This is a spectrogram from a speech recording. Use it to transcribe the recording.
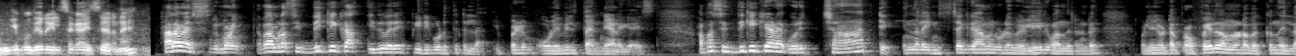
എനിക്ക് പുതിയ റീൽസ് ഒക്കെ അയച്ചു തരണേ. ഹലോ ഗൈസ് ഗുഡ് മോർണിംഗ് അപ്പോൾ നമ്മുടെ സിദ്ദിഖിക്ക ഇതുവരെ പിടികൊടുത്തിട്ടില്ല. ഇപ്പോഴും ഒളിവിൽ തന്നെയാണ് ഗൈസ് അപ്പോൾ സിദ്ദിഖിക്കയുടെ ഒരു ചാറ്റ് ഇന്നലെ ഇൻസ്റ്റാഗ്രാമിലൂടെ വെളിയിൽ വന്നിട്ടുണ്ട്. വെളിയിലോട്ട് പ്രൊഫൈൽ നമ്മളിവിടെ വെക്കുന്നില്ല.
